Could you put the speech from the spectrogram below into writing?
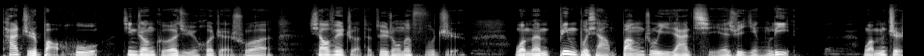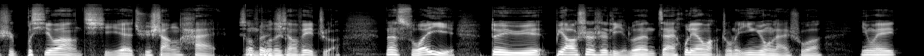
它只保护竞争格局或者说消费者的最终的福祉。我们并不想帮助一家企业去盈利，我们只是不希望企业去伤害更多的消费者。那所以，对于必要设施理论在互联网中的应用来说，因为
